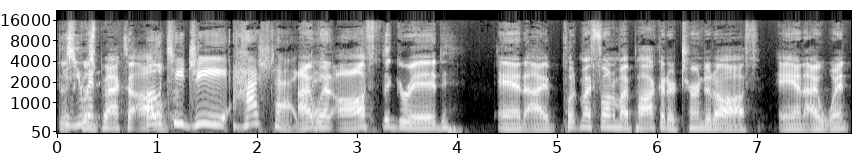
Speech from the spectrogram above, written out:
This You goes back to Oliver. OTG hashtag. I thing. went off the grid and I put my phone in my pocket or turned it off. And I went,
